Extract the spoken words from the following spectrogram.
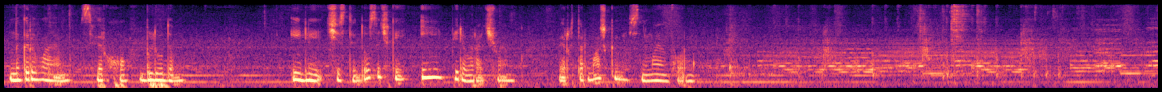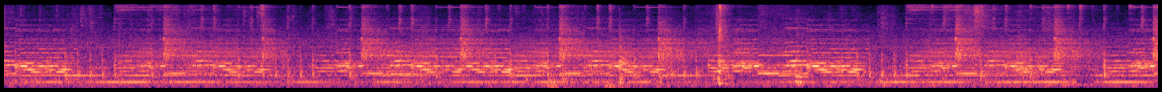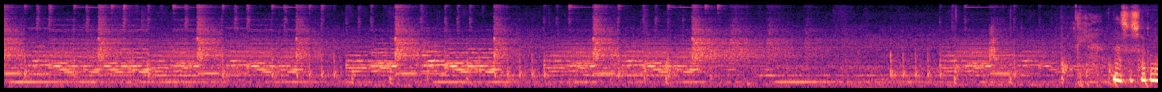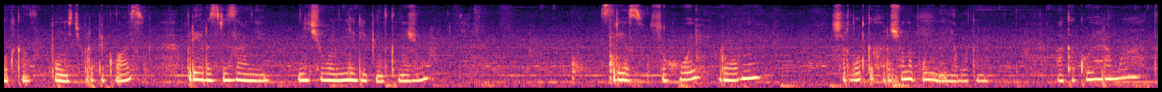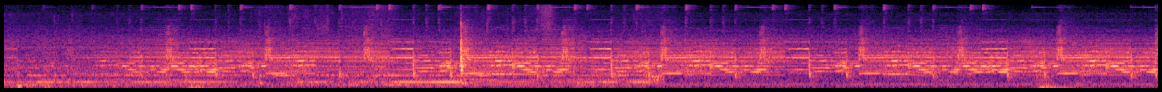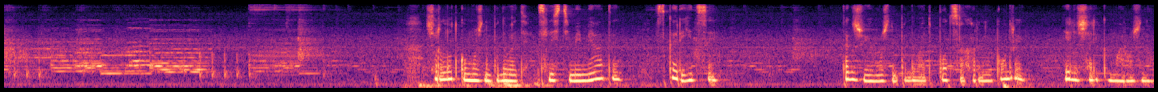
накрываем сверху блюдом или чистой досочкой и переворачиваем вверх тормашками, снимаем форму. Наша шарлотка полностью пропеклась. При разрезании ничего не липнет к ножу. Срез сухой, ровный. Шарлотка хорошо наполнена яблоками. А какой аромат! Шарлотку можно подавать с листьями мяты, с корицей. Также ее можно подавать под сахарной пудрой или шариком мороженого.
